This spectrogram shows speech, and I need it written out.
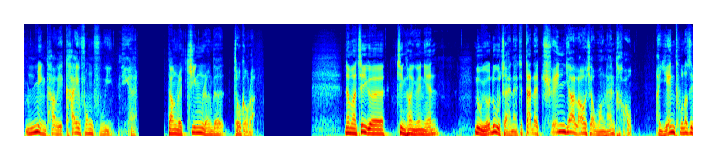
命他为开封府尹，你看，当了金人的走狗了。那么这个靖康元年，陆游陆载呢，就带着全家老小往南逃啊，沿途那是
